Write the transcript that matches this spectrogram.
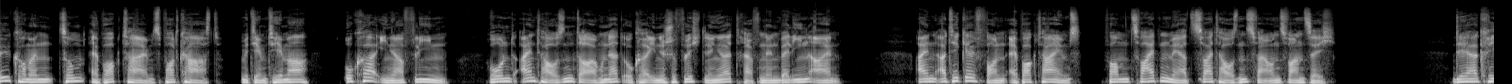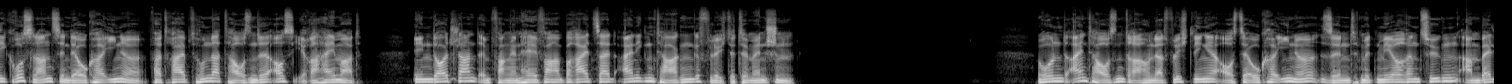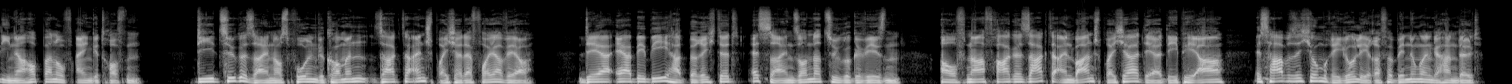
Willkommen zum Epoch Times Podcast mit dem Thema Ukrainer fliehen. Rund 1300 ukrainische Flüchtlinge treffen in Berlin ein. Ein Artikel von Epoch Times vom 2. März 2022. Der Krieg Russlands in der Ukraine vertreibt Hunderttausende aus ihrer Heimat. In Deutschland empfangen Helfer bereits seit einigen Tagen geflüchtete Menschen. Rund 1300 Flüchtlinge aus der Ukraine sind mit mehreren Zügen am Berliner Hauptbahnhof eingetroffen. Die Züge seien aus Polen gekommen, sagte ein Sprecher der Feuerwehr. Der RBB hat berichtet, es seien Sonderzüge gewesen. Auf Nachfrage sagte ein Bahnsprecher der DPA, es habe sich um reguläre Verbindungen gehandelt.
